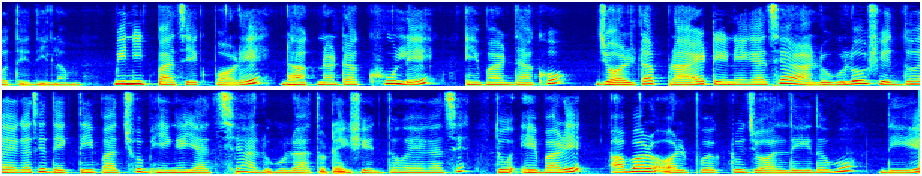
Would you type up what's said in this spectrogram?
হতে দিলাম। মিনিট পাঁচেক পরে ঢাকনাটা খুলে এবার দেখো, জলটা প্রায় টেনে গেছে, আর আলুগুলোও সেদ্ধ হয়ে গেছে। দেখতেই পাচ্ছ, ভেঙে যাচ্ছে, আলুগুলো এতটাই সেদ্ধ হয়ে গেছে। তো এবারে আবার অল্প একটু জল দিয়ে দেবো, দিয়ে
